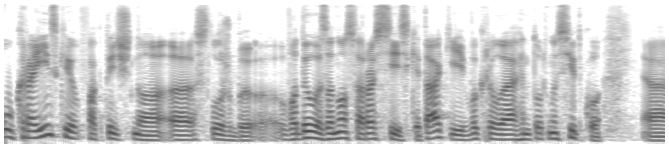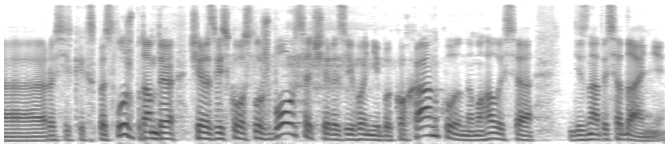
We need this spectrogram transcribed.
Українські фактично е, служби водили за носа російські, так і викрили агентурну сітку е, російських спецслужб, там, де через військовослужбовця, через його ніби коханку, намагалися дізнатися дані.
